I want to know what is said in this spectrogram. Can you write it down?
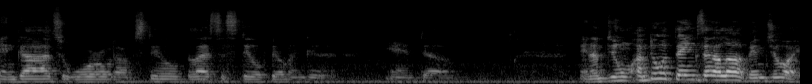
in God's world. I'm still blessed and still feeling good. And um, and I'm doing I'm doing things that I love, enjoy.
